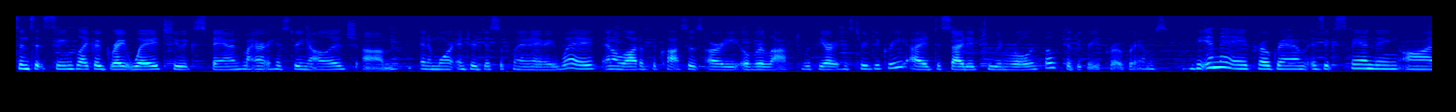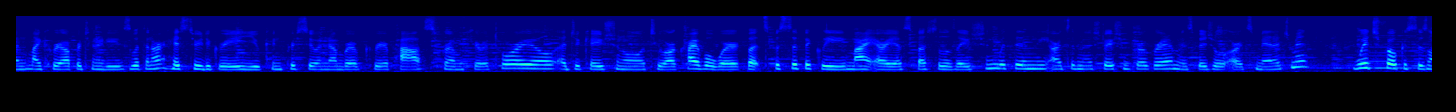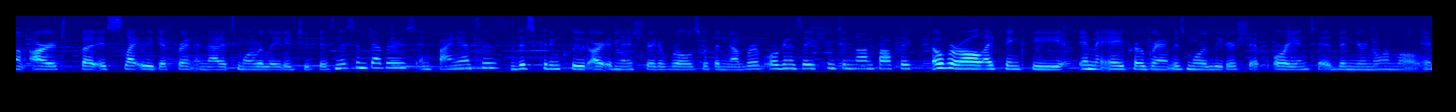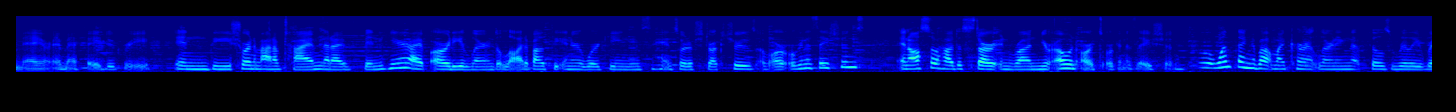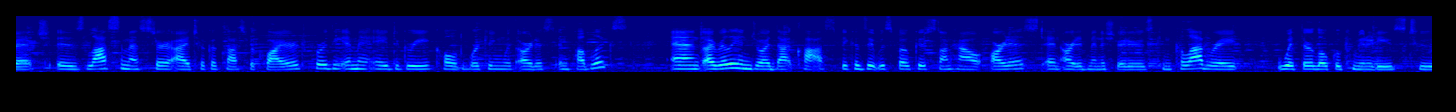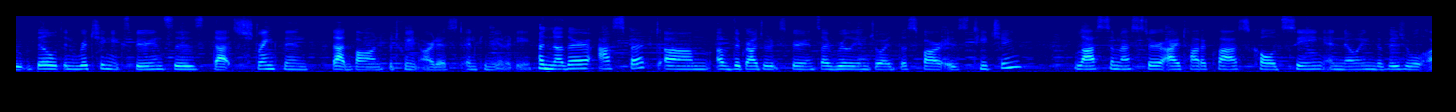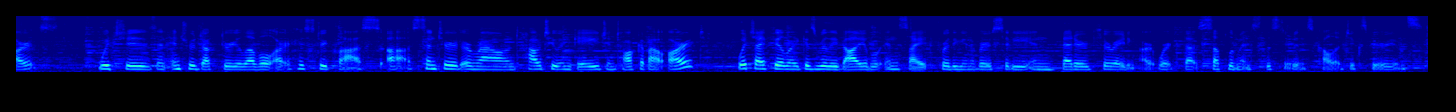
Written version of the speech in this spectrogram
since it seemed like a great way to expand my art history knowledge um, in a more interdisciplinary way, and a lot of the classes already overlapped with the art history degree, I decided to enroll in both the degree programs. The MAA program is expanding on my career opportunities. With an art history degree, you can pursue a number of career paths from curatorial, educational, to archival work, but specifically my area of specialization within the arts administration program is visual arts management, which focuses on art but is slightly different in that it's more related to business endeavors and finances. This could include art administrative roles with a number of organizations and nonprofits. Overall, I think the MAA program is more leadership oriented than your normal MA or MFA degree. In the short amount of time that I've been here, I've already learned a lot about the inner workings and sort of structures of art organizations and also how to start and run your own arts organization. Well, one thing about my current learning that feels really rich is last semester I took a class required for the MAA degree called Working with Artists in Publics. And I really enjoyed that class because it was focused on how artists and art administrators can collaborate with their local communities to build enriching experiences that strengthen that bond between artist and community. Another aspect um, of the graduate experience I've really enjoyed thus far is teaching. Last semester, I taught a class called Seeing and Knowing the Visual Arts, which is an introductory level art history class uh, centered around how to engage and talk about art, which I feel like is really valuable insight for the university in better curating artwork that supplements the students' college experience.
